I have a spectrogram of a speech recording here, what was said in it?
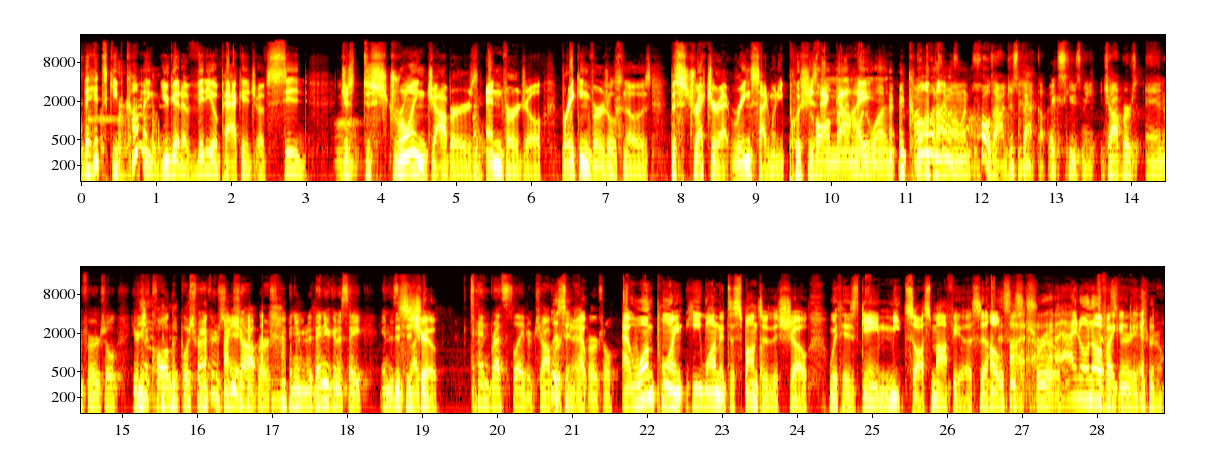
the hits keep coming. You get a video package of Sid just destroying jobbers and Virgil, breaking Virgil's nose. The stretcher at ringside when he pushes Call that guy. 911. Call Oh, nine one one. Hold on, just back up. Excuse me, Jobbers and Virgil. You're gonna call the Bushwhackers Yeah. Jobbers, and you're gonna then you're gonna say in this. This is like, true. Ten breaths later, Jobbers Listen, and at, Virgil. at one point he wanted to sponsor this show with his game Meat Sauce Mafia. So This is I- true. I, I don't know if That I can. very get- true.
